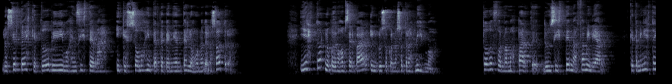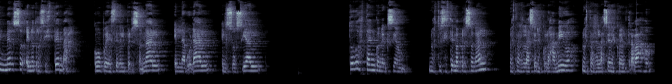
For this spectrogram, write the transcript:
lo cierto es que todos vivimos en sistemas y que somos interdependientes los unos de los otros. Y esto lo podemos observar incluso con nosotros mismos. Todos formamos parte de un sistema familiar que también está inmerso en otros sistemas, como puede ser el personal, el laboral, el social. Todo está en conexión. Nuestro sistema personal, nuestras relaciones con los amigos, nuestras relaciones con el trabajo,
